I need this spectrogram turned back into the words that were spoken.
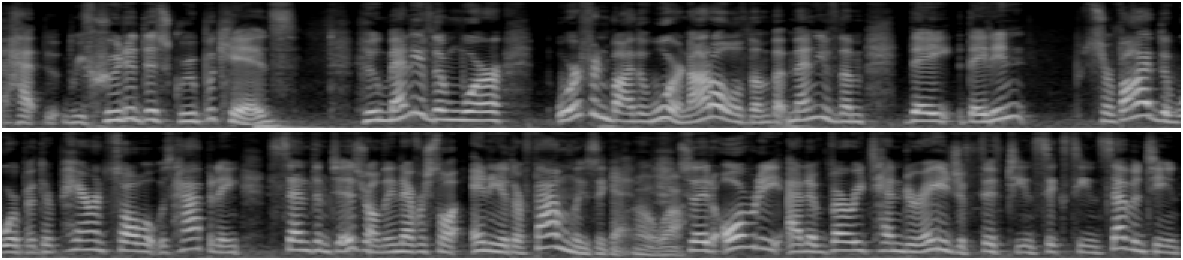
had recruited this group of kids who many of them were orphaned by the war, not all of them, but many of them they they didn't survive the war, but their parents saw what was happening, sent them to Israel. They never saw any of their families again. Oh, wow. So they'd already, at a very tender age of 15, 16, 17,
